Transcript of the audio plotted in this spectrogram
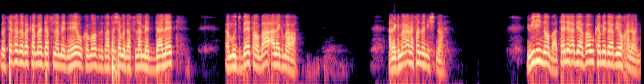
on commence Bezrat Hashem au Daf Lamed Dalet, Amoudbet en bas, à la Gemara. À la Gemara, à la fin de la Mishnah. Huit lignes en bas. Tane Rabbi Avaou Kamed Rabbi Yochanan.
